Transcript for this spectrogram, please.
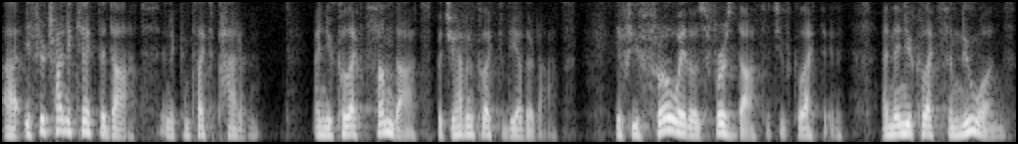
Uh, if you're trying to connect the dots in a complex pattern, and you collect some dots, but you haven't collected the other dots, if you throw away those first dots that you've collected, and then you collect some new ones,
